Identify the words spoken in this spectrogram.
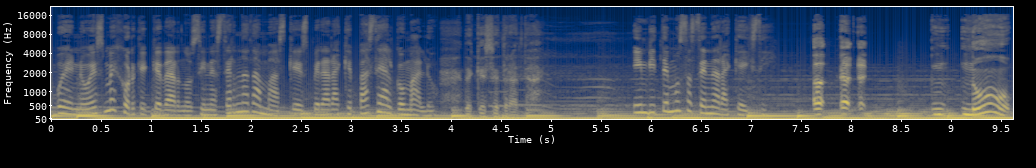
Bueno, es mejor que quedarnos sin hacer nada más que esperar a que pase algo malo. ¿De qué se trata? Invitemos a cenar a Casey. Ah, ah, ah, no.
